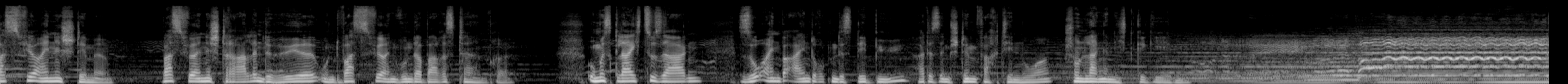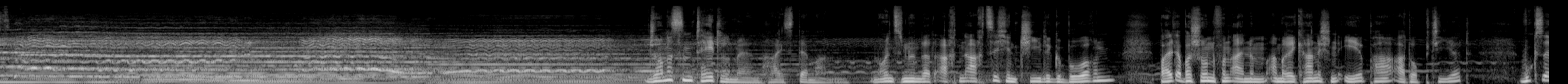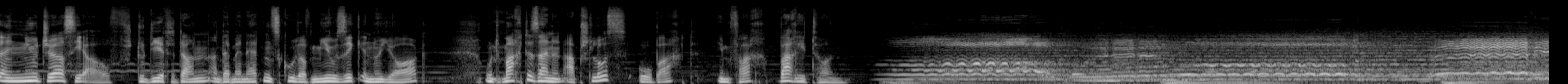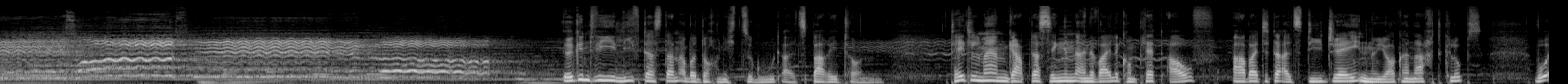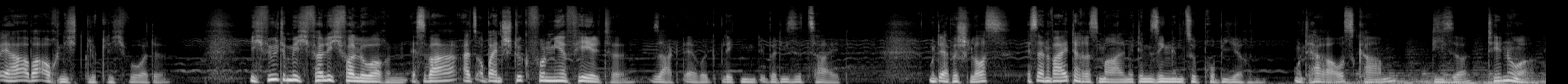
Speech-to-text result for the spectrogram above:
Was für eine Stimme, was für eine strahlende Höhe und was für ein wunderbares Timbre. Um es gleich zu sagen, so ein beeindruckendes Debüt hat es im Stimmfach Tenor schon lange nicht gegeben. Jonathan Tatelman heißt der Mann. 1988 in Chile geboren, bald aber schon von einem amerikanischen Ehepaar adoptiert, wuchs er in New Jersey auf, studierte dann an der Manhattan School of Music in New York und machte seinen Abschluss, Obacht, im Fach Bariton. Irgendwie lief das dann aber doch nicht so gut als Bariton. Tatelman gab das Singen eine Weile komplett auf, arbeitete als DJ in New Yorker Nachtclubs, wo er aber auch nicht glücklich wurde. Ich fühlte mich völlig verloren. Es war, als ob ein Stück von mir fehlte, sagt er rückblickend über diese Zeit. Und er beschloss, es ein weiteres Mal mit dem Singen zu probieren. Und heraus kam dieser Tenor.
